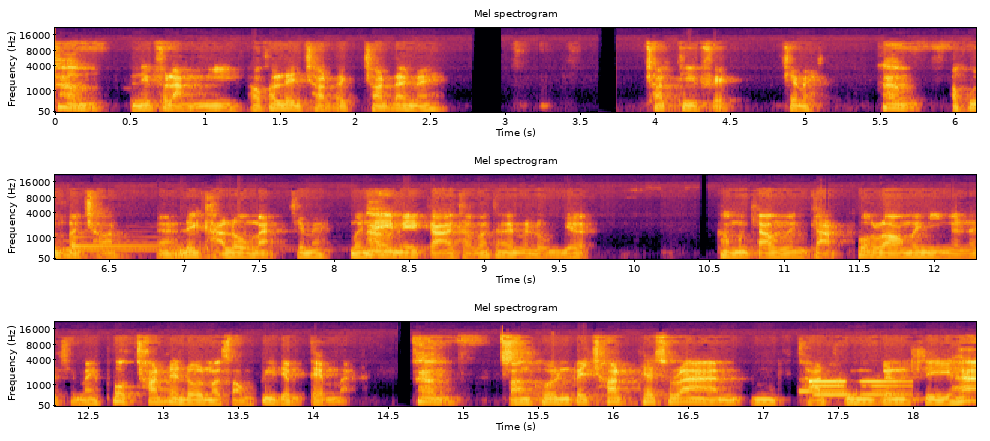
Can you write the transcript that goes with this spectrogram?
ครับอันนี้ฝรั่งมีเพราะเขาเล่นช็อตช็อตได้ไหมช็อตทีเฟกใช่ไหมครับ เอาหุ้นมาช็อตอ่าเล่นขาลงอะใช่ไหมเหมือนครับในอเมริกาถามว่าทำไมมันลงเยอะเขามึงจะเอาเงินกลับ พวกรองไม่มีเงินแล้วใช่ไหมพวกช็อตเนี่ยโดนมาสองปีเต็มๆอะครับบางคนไปช็อตเทสลาขาดทุนเป็นสี่ห้า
